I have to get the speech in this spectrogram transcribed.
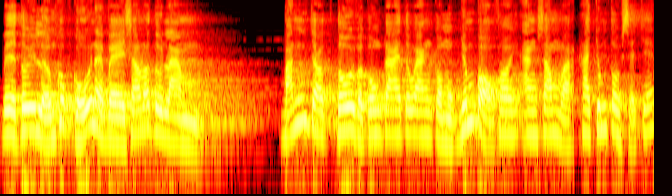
Bây giờ tôi lượm khúc củi này về, sau đó tôi làm bánh cho tôi và con trai tôi ăn còn một nhúm bột thôi, ăn xong là hai chúng tôi sẽ chết.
